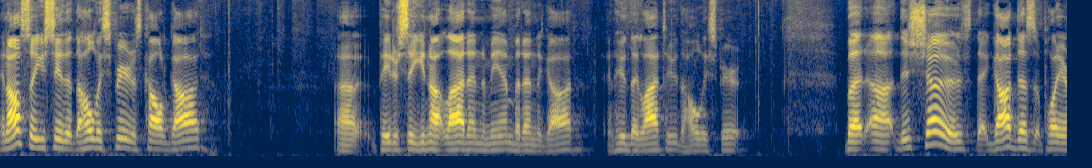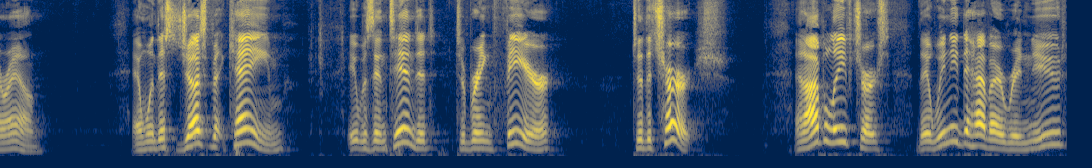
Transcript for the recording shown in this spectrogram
and also you see that the Holy Spirit is called God. Uh, Peter said, You not lied unto men, but unto God. And who they lie to? The Holy Spirit. But uh, this shows that God doesn't play around. And when this judgment came, it was intended to bring fear to the church. And I believe, church, that we need to have a renewed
